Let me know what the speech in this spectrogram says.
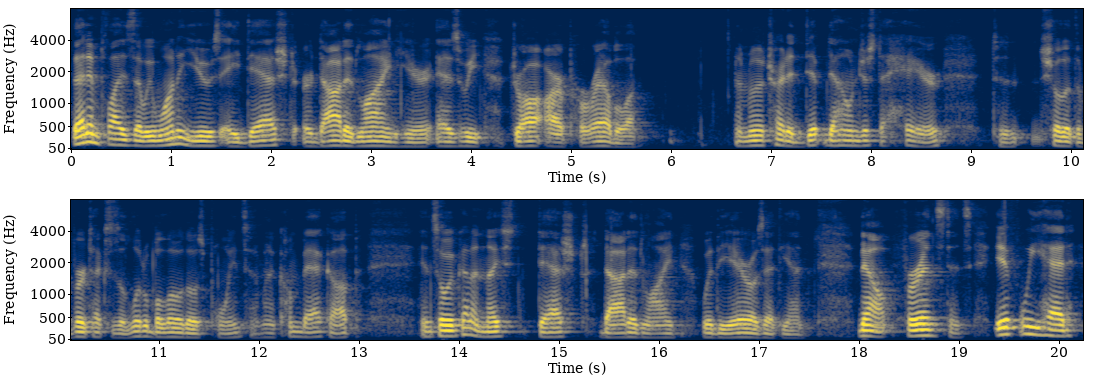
That implies that we want to use a dashed or dotted line here as we draw our parabola. I'm going to try to dip down just a hair to show that the vertex is a little below those points. I'm going to come back up. And so we've got a nice dashed dotted line with the arrows at the end. Now, for instance, if we had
